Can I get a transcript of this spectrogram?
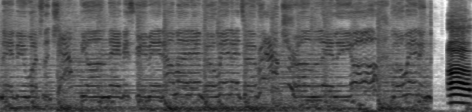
Maybe watch the champion, maybe scream it out my name, going into rapture lately, uh,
